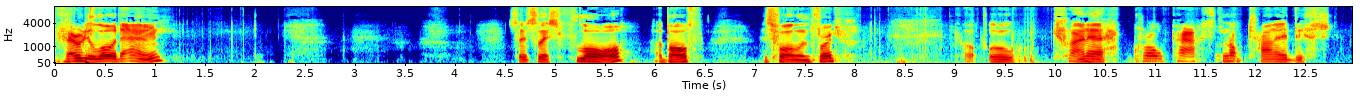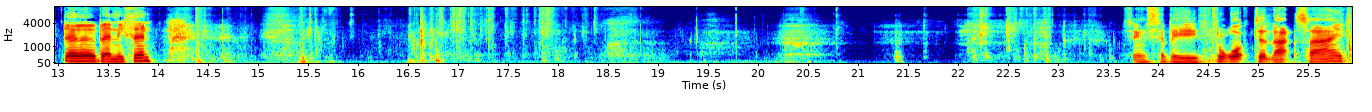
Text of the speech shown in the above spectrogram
Very low down. Since this floor above has fallen through. But we'll trying to crawl past, not trying to disturb anything. Seems to be blocked at that side.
